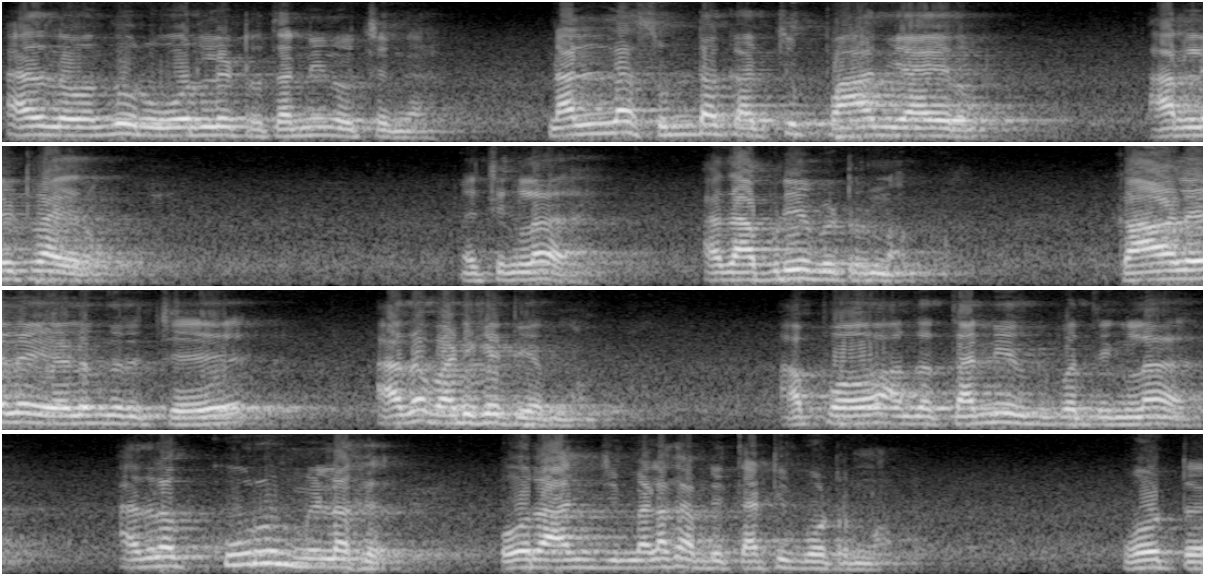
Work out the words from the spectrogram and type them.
அதில் வந்து ஒரு ஒரு லிட்டர் தண்ணின்னு வச்சுங்க. நல்லா சுண்டை காய்ச்சி பாதி ஆயிரும். அரை லிட்டர் ஆயிரும். வச்சுங்களா அதை அப்படியே விட்டுருணும் காலையில் எழுந்திருச்சு அதை வடிகட்டிடணும் அப்போது அந்த தண்ணி இருக்குது பார்த்தீங்களா? அதில் குறு மிளகு ஒரு அஞ்சு மிளகு அப்படி தட்டி போட்டுடணும் போட்டு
